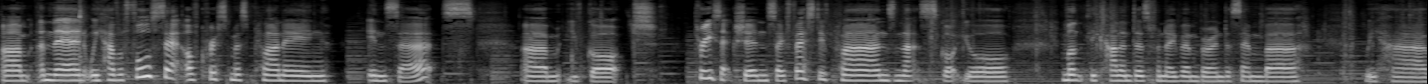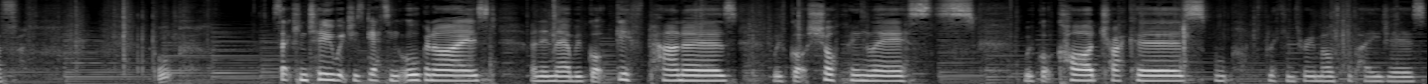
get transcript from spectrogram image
Um, and then we have a full set of Christmas planning inserts. Um, you've got three sections, so festive plans, and that's got your monthly calendars for November and December. We have oh, section two, which is getting organised. And in there we've got gift planners, we've got shopping lists, we've got card trackers, oh, flicking through multiple pages,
